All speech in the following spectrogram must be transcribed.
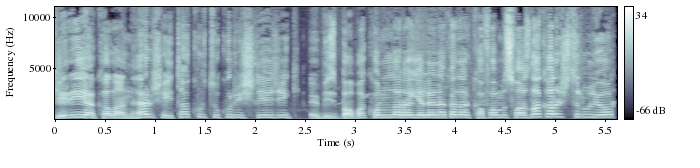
Geriye kalan her şey takur tukur işleyecek. E biz baba konulara gelene kadar kafamız fazla karıştırılıyor.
